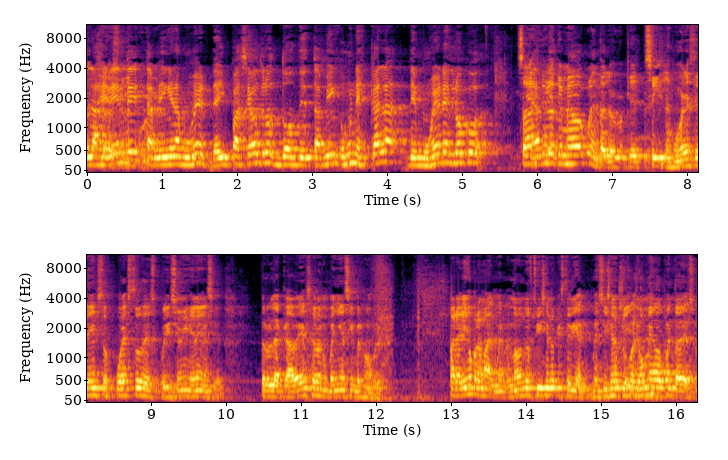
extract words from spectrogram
la gerente también era mujer. De ahí pasé a otro donde también es una escala de mujeres, loco. ¿Sabes Era qué es lo que me he dado cuenta, loco? Que sí, las mujeres tienen estos puestos de supervisión y gerencia, pero la cabeza de la compañía siempre es hombre. Para bien o para mal, no, no estoy diciendo que esté bien, me estoy diciendo que yo me he dado cuenta de eso.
